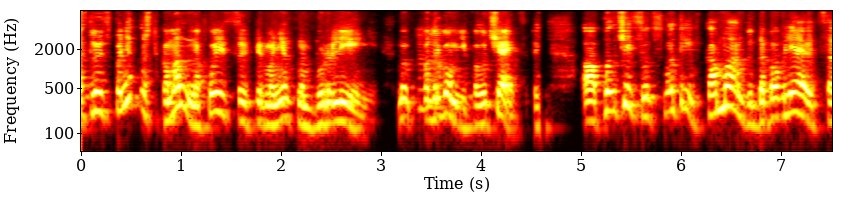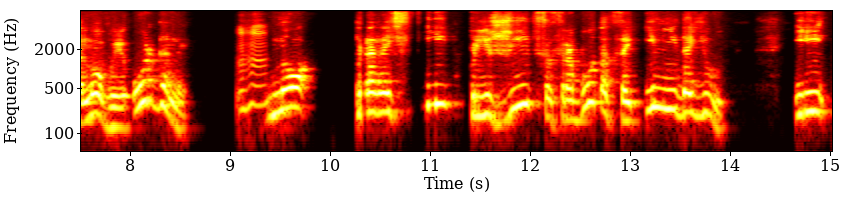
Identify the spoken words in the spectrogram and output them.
становится понятно, что команда находится в перманентном бурлении. Ну, mm-hmm. по-другому не получается. То есть, а, получается, вот смотри, в команду добавляются новые органы, mm-hmm. но прорасти, прижиться, сработаться им не дают. И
